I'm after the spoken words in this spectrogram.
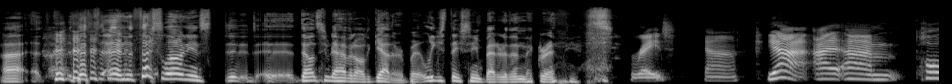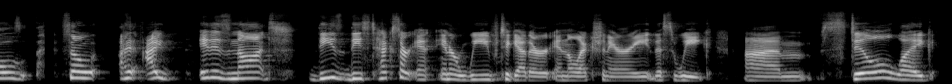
Uh, the, and the Thessalonians don't seem to have it all together, but at least they seem better than the Corinthians. Right. Yeah. Yeah, I um Paul's so I I it is not these these texts are in, interweaved together in the lectionary this week. Um still like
